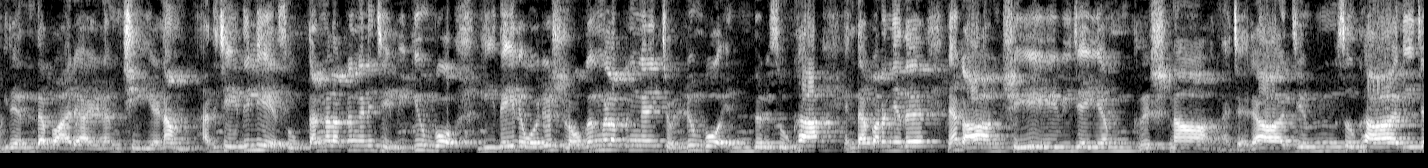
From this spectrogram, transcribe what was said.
ഗ്രന്ഥപാരായണം ചെയ്യണം. അത് ചെയ്തില്ലേ? സൂക്തങ്ങളൊക്കെ ഇങ്ങനെ ജപിക്കുമ്പോൾ ഗീതയിലെ ഓരോ ശ്ലോകങ്ങളൊക്കെ ഇങ്ങനെ ചൊല്ലുമ്പോൾ എന്തൊരു സുഖ. എന്താ പറഞ്ഞത്? നകാംക്ഷേ വിജയം കൃഷ്ണ നജരാജ്യം സുഖാനിജ.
